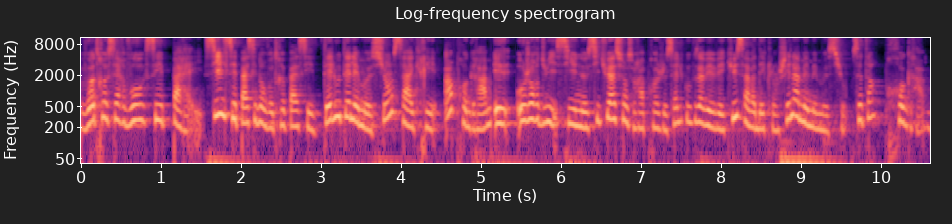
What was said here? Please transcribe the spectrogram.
Votre cerveau, c'est pareil. S'il s'est passé dans votre passé telle ou telle émotion, ça a créé un programme. Et aujourd'hui, si une situation se rapproche de celle que vous avez vécue, ça va déclencher la même émotion. C'est un programme.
